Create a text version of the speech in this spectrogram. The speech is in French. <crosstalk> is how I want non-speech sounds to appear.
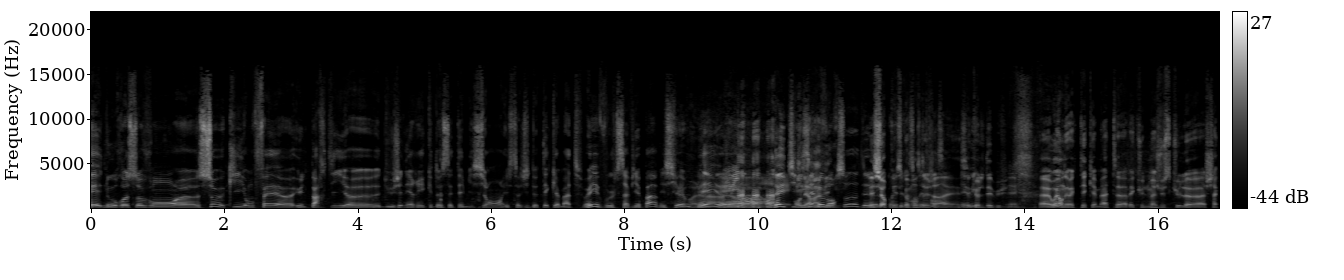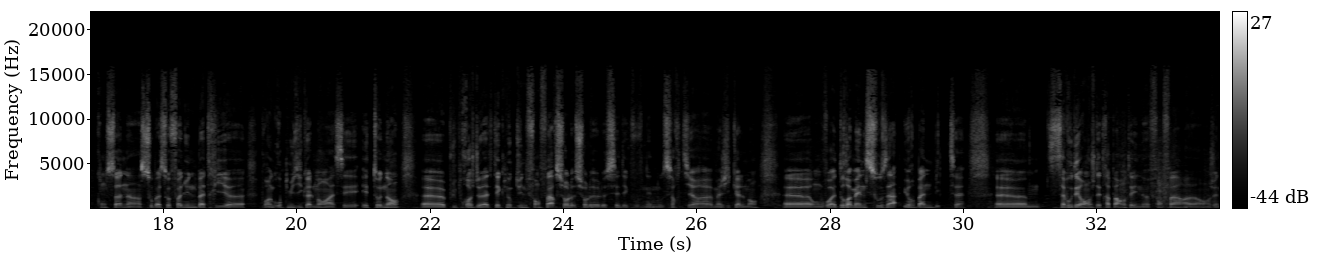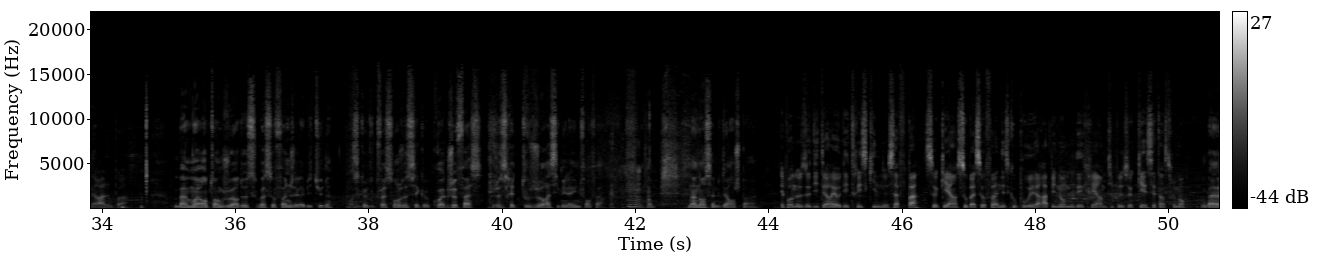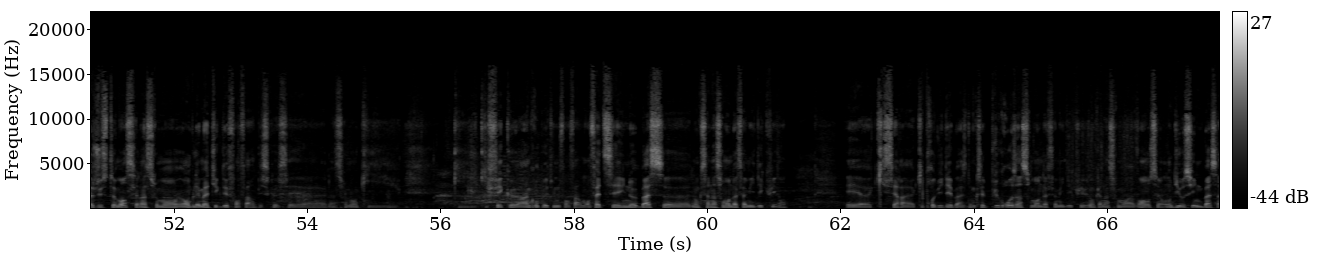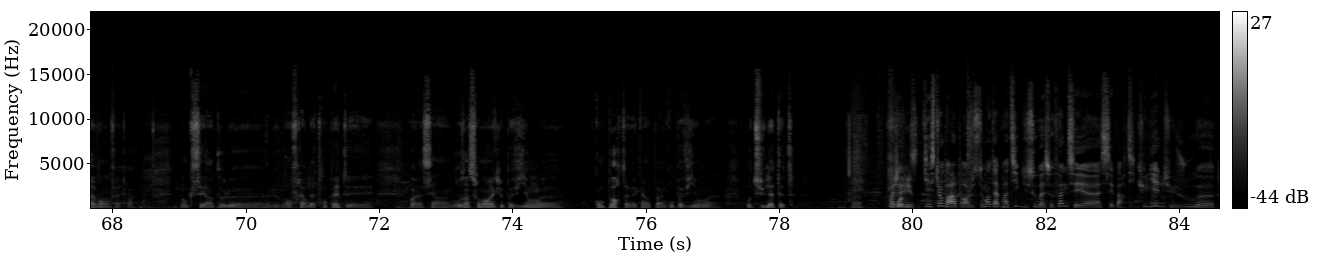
Et nous recevons euh, ceux qui ont fait euh, une partie euh, du générique de cette émission. Il s'agit de Tekemat. Oui, vous ne le saviez pas, messieurs, voilà. mais euh, Oui. on a utilisé On le morceau de Les surprises commencent déjà et Eh c'est oui. que le début. Euh, ouais, on est avec Tekemat, avec une majuscule à chaque consonne, un sous-bassophone, une batterie euh, pour un groupe musicalement assez étonnant, euh, plus proche de la techno que d'une fanfare sur le, sur le, le CD que vous venez de nous sortir euh, magicalement. Euh, on voit Drum and Souza Urban Beat. Euh, ça vous dérange d'être apparenté à une fanfare euh, en général ou pas? Bah moi, en tant que joueur de sous-bassophone, j'ai l'habitude. Parce que de toute façon, je sais que quoi que je fasse, je serai toujours assimilé à une fanfare. <laughs> <laughs> non, non, ça ne nous dérange pas. ouais. Et pour nos auditeurs et auditrices qui ne savent pas ce qu'est un sous-bassophone, est-ce que vous pouvez rapidement nous décrire un petit peu ce qu'est cet instrument? Bah justement, c'est l'instrument euh, emblématique des fanfares, puisque c'est euh, l'instrument qui, qui, fait qu'un groupe est une fanfare. En fait, c'est une basse, euh, donc c'est un instrument de la famille des cuivres, et euh, qui, sert à- qui produit des basses. Donc c'est le plus gros instrument de la famille des cuivres, donc un instrument avant. On dit aussi une basse avant, en fait. Donc c'est un peu le, grand frère de la trompette, et voilà, c'est un gros instrument avec le pavillon euh, qu'on porte avec un, un gros pavillon au-dessus de la tête. Moi j'avais une petite question par rapport justement à ta pratique du sous-bassophone, c'est euh, assez particulier. Tu joues euh,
